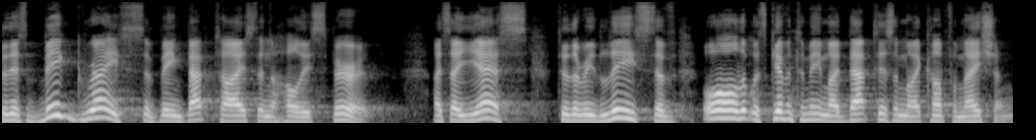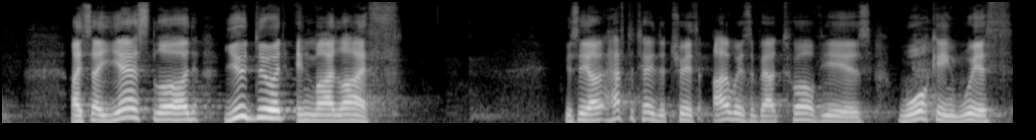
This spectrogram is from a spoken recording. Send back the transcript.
to this big grace of being baptized in the Holy Spirit. I say yes to the release of all that was given to me my baptism, my confirmation. I say, Yes, Lord, you do it in my life. You see, I have to tell you the truth. I was about 12 years walking with,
